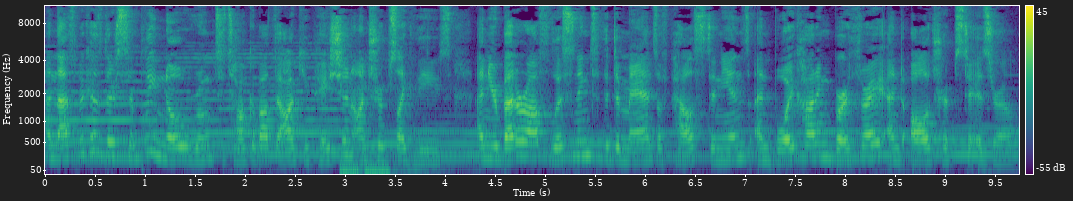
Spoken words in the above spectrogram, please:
And that's because there's simply no room to talk about the occupation on trips like these, and you're better off listening to the demands of Palestinians and boycotting birthright and all trips to Israel.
